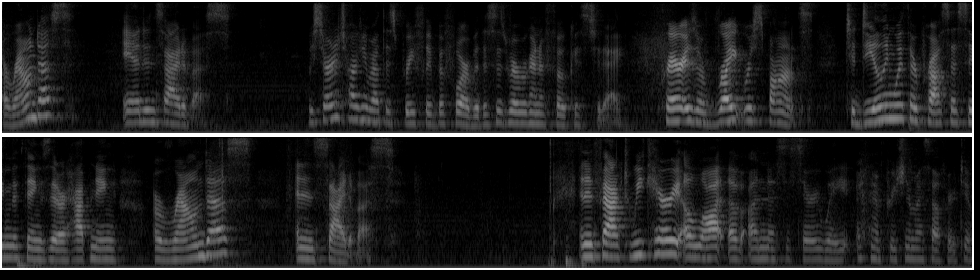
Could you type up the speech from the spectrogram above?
around us and inside of us. We started talking about this briefly before, but this is where we're going to focus today. Prayer is a right response to dealing with or processing the things that are happening around us and inside of us. And in fact, we carry a lot of unnecessary weight. And I'm preaching to myself here too.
